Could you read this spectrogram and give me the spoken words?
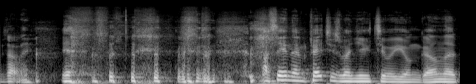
Exactly. Yeah. I seen them pictures when you two were younger on the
